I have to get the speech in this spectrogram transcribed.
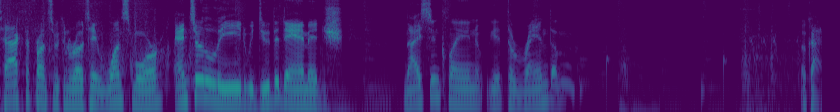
Attack the front so we can rotate once more. Enter the lead. We do the damage. Nice and clean. We get the random. Okay.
